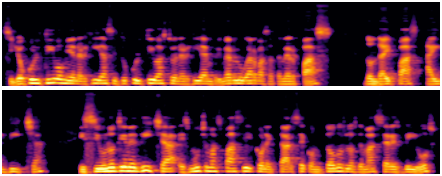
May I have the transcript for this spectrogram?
Si yo cultivo mi energía, si tú cultivas tu energía, en primer lugar vas a tener paz. Donde hay paz, hay dicha. Y si uno tiene dicha, es mucho más fácil conectarse con todos los demás seres vivos,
